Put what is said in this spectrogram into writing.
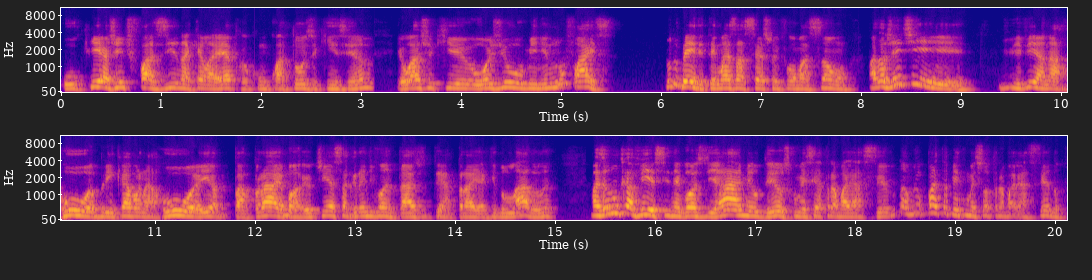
o que a gente fazia naquela época, com 14, 15 anos, eu acho que hoje o menino não faz. Tudo bem, ele tem mais acesso à informação, mas a gente vivia na rua, brincava na rua, ia para a praia. Eu tinha essa grande vantagem de ter a praia aqui do lado, né? Mas eu nunca vi esse negócio de, ai meu Deus, comecei a trabalhar cedo. Não, meu pai também começou a trabalhar cedo.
